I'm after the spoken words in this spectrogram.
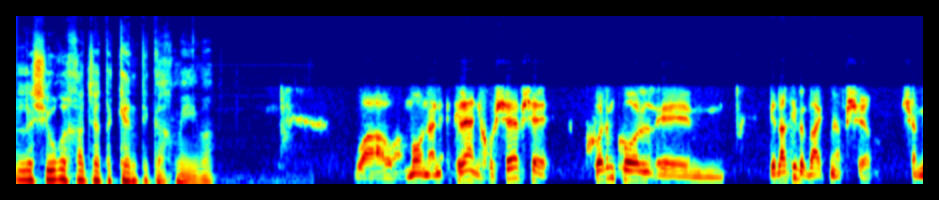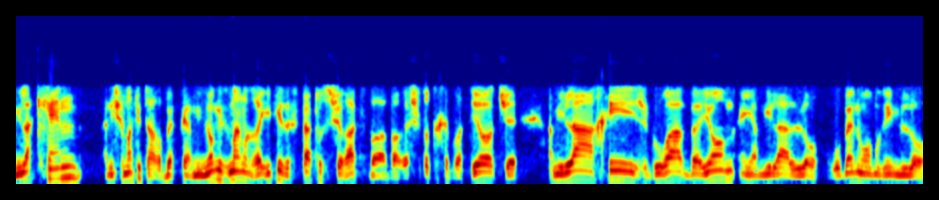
לשיעור אחד שאתה כן תיקח מאימא. וואו, המון. אני, תראה, אני חושב שקודם כל, גדלתי בבית מאפשר, שהמילה כן אני שמעתי אותה הרבה פעמים. לא מזמן ראיתי איזה סטטוס שרץ ברשתות החברתיות, שהמילה הכי שגורה ביום היא המילה לא. רובנו אומרים לא.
